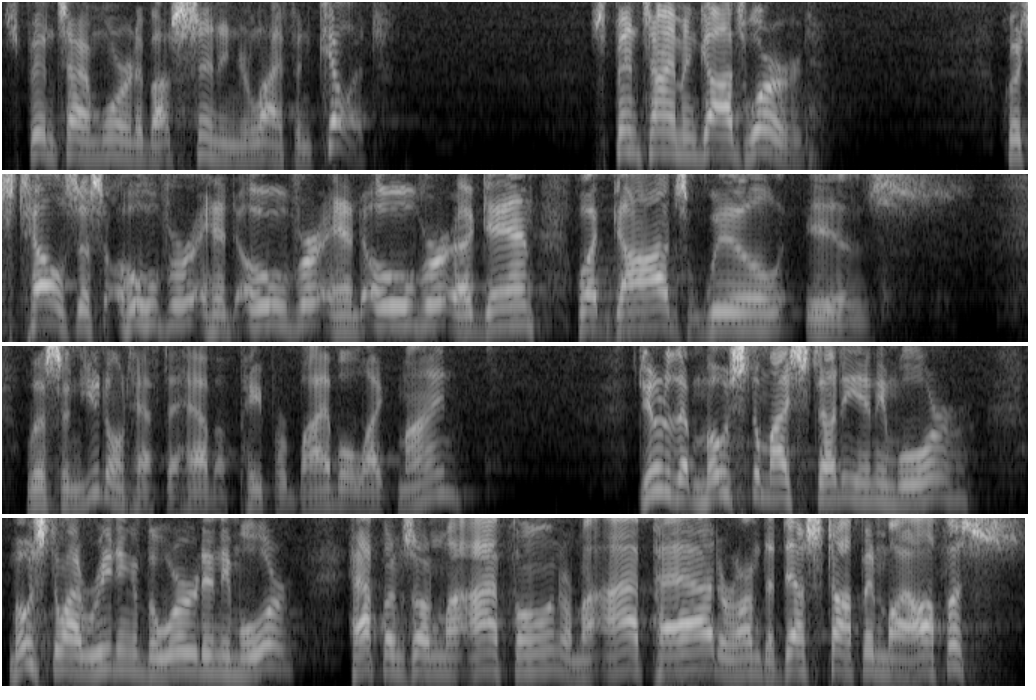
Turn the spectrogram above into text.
Spend time worrying about sin in your life and kill it. Spend time in God's Word, which tells us over and over and over again what God's will is. Listen, you don't have to have a paper Bible like mine. Do you know that most of my study anymore, most of my reading of the Word anymore, happens on my iPhone or my iPad or on the desktop in my office?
